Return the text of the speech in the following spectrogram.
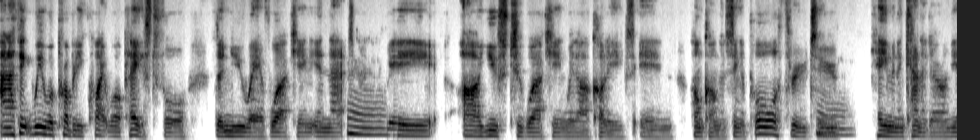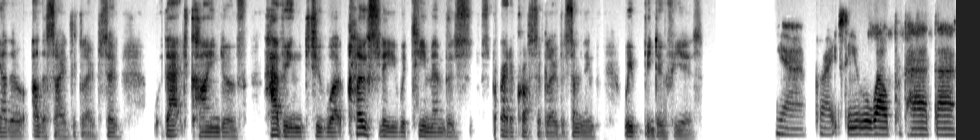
and I think we were probably quite well placed for the new way of working in that mm. we are used to working with our colleagues in Hong Kong and Singapore through to mm. Cayman and Canada on the other other side of the globe. So that kind of having to work closely with team members spread across the globe is something we've been doing for years. Yeah, great. So you were well prepared there.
